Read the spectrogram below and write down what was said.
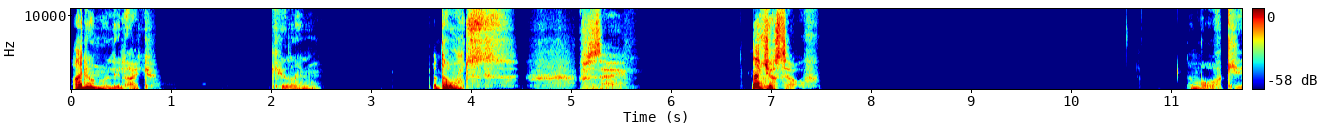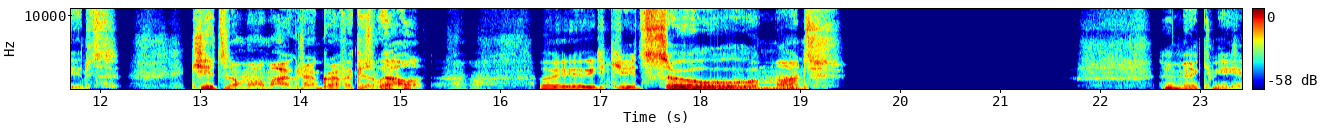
I don't really like killing adults, se. Like yourself. I'm more kids. Kids are more my demographic as well. I hate kids so much. They make me.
